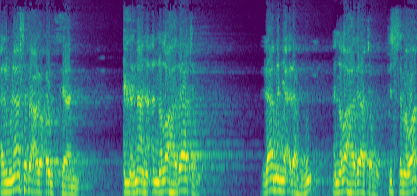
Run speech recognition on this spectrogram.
المناسبة على القول الثاني أن المعنى أن الله ذاته لا من يأله أن الله ذاته في السماوات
